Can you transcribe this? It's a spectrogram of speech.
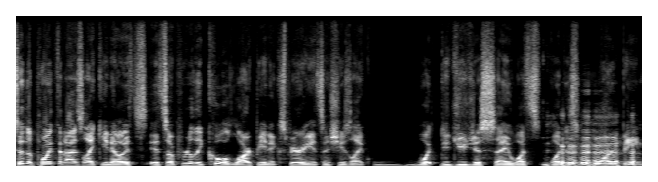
to the point that I was like, you know, it's it's a really cool LARPing experience, and she's like, "What did you just say? What's what is LARPing?"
